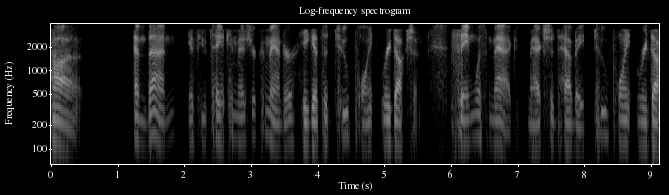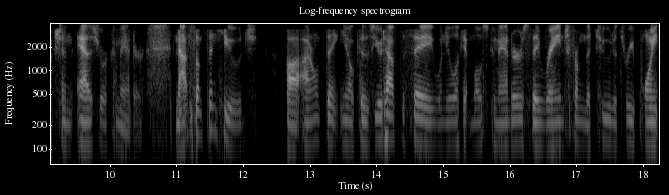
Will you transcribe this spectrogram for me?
Uh, and then if you take him as your commander, he gets a two-point reduction. Same with Mag. Mag should have a two-point reduction as your commander. Not something huge. Uh, I don't think, you know, because you'd have to say when you look at most commanders, they range from the two to three-point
